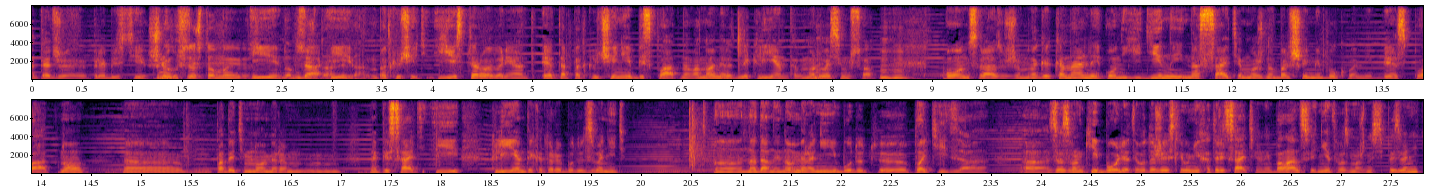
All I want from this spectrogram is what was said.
опять же, приобрести шлюз. Ну, все, что мы и, да, и да. подключить. Есть второй вариант. Это подключение бесплатного номера для клиентов 0800. Угу. Он сразу же многоканальный, он единый. На сайте можно большими буквами «бесплатно» э, под этим номером написать. И клиенты, которые будут звонить э, на данный номер, они не будут э, платить за за звонки. Более того, даже если у них отрицательный баланс и нет возможности позвонить,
